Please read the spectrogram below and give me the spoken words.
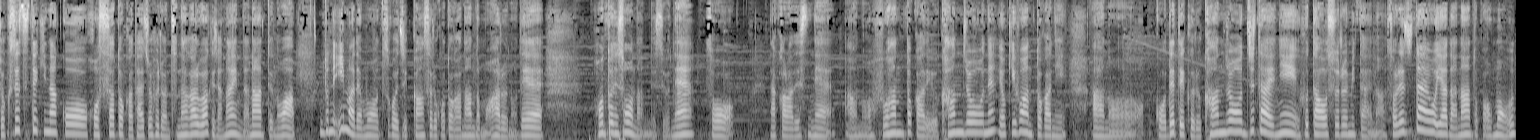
直接的なこう発作とか体調不良につながるわけじゃないんだなっていうのは本当に今でもすごい実感することが何度もあるので本当にそうなんですよねそうだからですねあの不安とかいう感情をね予期不安とかにあのこう出てくる感情自体に蓋をするみたいなそれ自体を嫌だなとか思う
